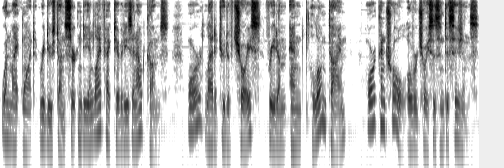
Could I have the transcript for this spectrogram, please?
one might want reduced uncertainty in life activities and outcomes, or latitude of choice, freedom, and alone time, or control over choices and decisions.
